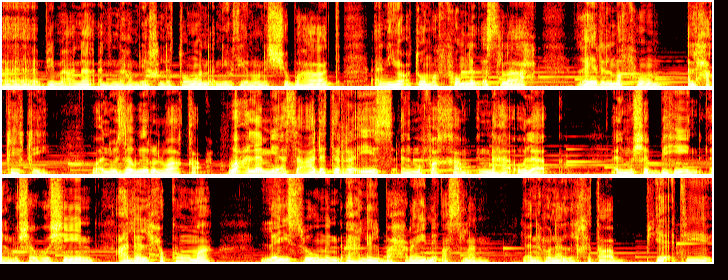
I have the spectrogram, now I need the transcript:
آه، بمعنى أنهم يخلطون أن يثيرون الشبهات أن يعطوا مفهوم للإصلاح غير المفهوم الحقيقي وأن يزوروا الواقع. واعلم يا سعادة الرئيس المفخم أن هؤلاء المشبهين المشوشين على الحكومة ليسوا من أهل البحرين أصلا. يعني هنا الخطاب يأتي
